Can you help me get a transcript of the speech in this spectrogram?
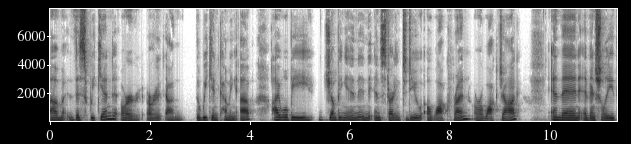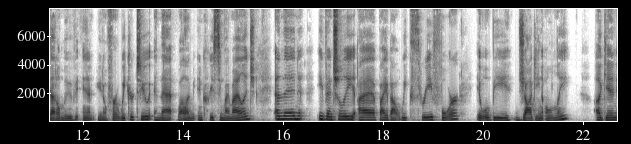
Um, this weekend or, or on the weekend coming up, I will be jumping in and, and starting to do a walk run or a walk jog. And then eventually that'll move in, you know, for a week or two and that while I'm increasing my mileage. And then eventually I, by about week three, four, it will be jogging only. Again,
